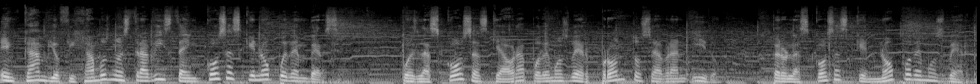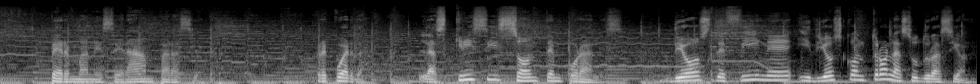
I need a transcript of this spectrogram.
en cambio fijamos nuestra vista en cosas que no pueden verse, pues las cosas que ahora podemos ver pronto se habrán ido, pero las cosas que no podemos ver permanecerán para siempre. Recuerda, las crisis son temporales Dios define y Dios controla su duración,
